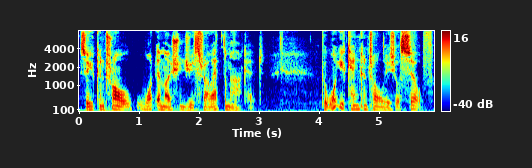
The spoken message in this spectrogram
So you control what emotions you throw at the market. But what you can control is yourself.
